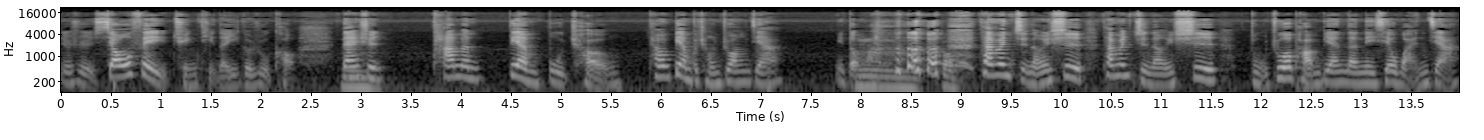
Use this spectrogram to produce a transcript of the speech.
就是消费群体的一个入口，但是他们变不成，他们变不成庄家，你懂吗？嗯，懂，他们只能是他们只能是赌桌旁边的那些玩家，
